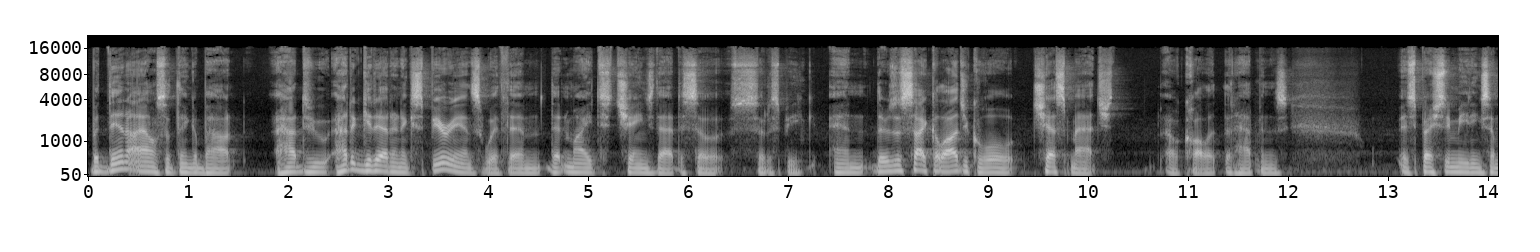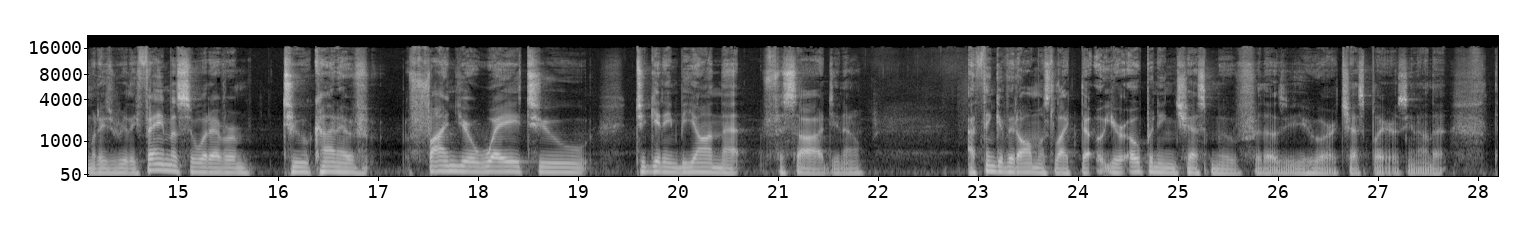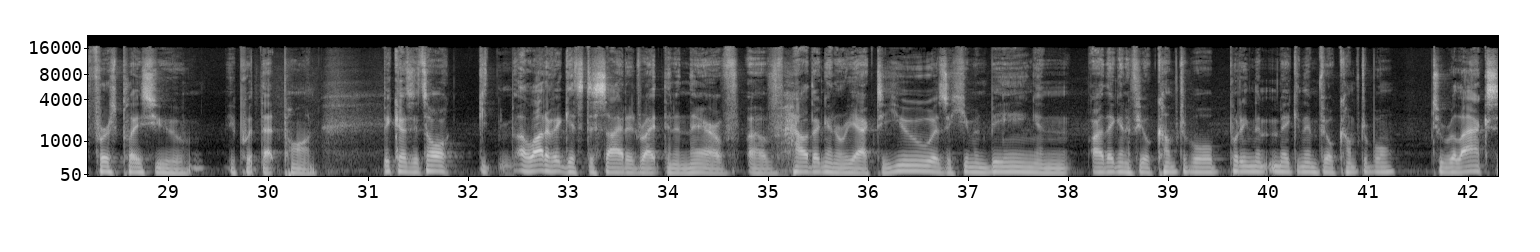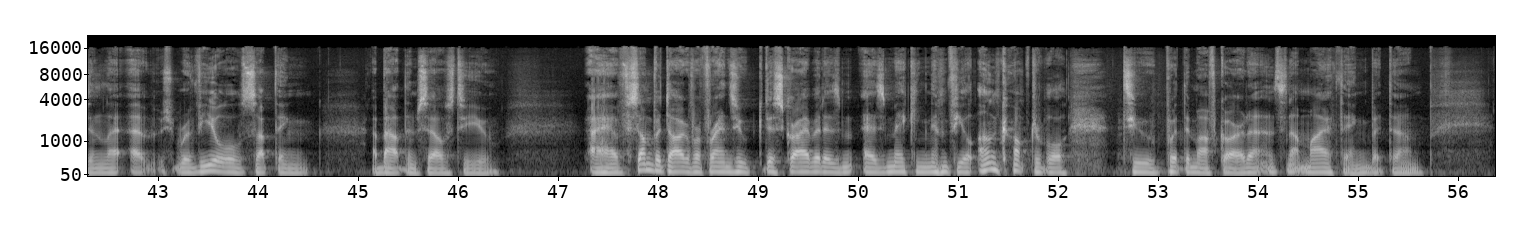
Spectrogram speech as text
But then I also think about how to how to get at an experience with them that might change that so so to speak. And there's a psychological chess match, I'll call it, that happens especially meeting somebody who's really famous or whatever to kind of find your way to to getting beyond that facade, you know. I think of it almost like the, your opening chess move for those of you who are chess players. You know that the first place you you put that pawn, because it's all a lot of it gets decided right then and there of of how they're going to react to you as a human being, and are they going to feel comfortable putting them, making them feel comfortable to relax and let uh, reveal something about themselves to you. I have some photographer friends who describe it as as making them feel uncomfortable to put them off guard. Uh, it's not my thing, but um,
